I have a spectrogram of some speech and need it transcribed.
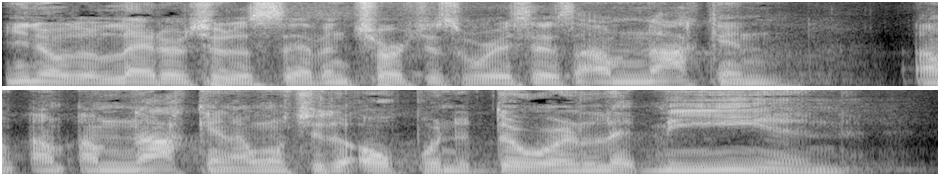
You know, the letter to the seven churches where it says, I'm knocking, I'm, I'm, I'm knocking, I want you to open the door and let me in.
